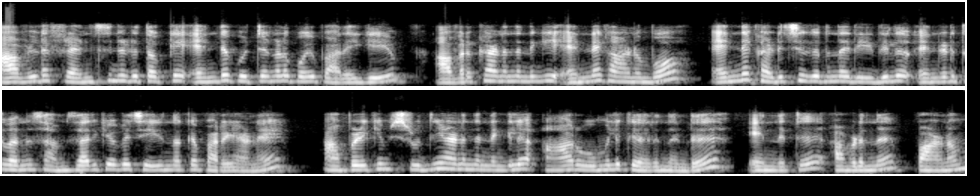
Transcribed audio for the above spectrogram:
അവളുടെ ഫ്രണ്ട്സിന്റെ അടുത്തൊക്കെ എന്റെ കുറ്റങ്ങൾ പോയി പറയുകയും അവർക്കാണെന്നുണ്ടെങ്കിൽ എന്നെ കാണുമ്പോൾ എന്നെ കടിച്ചു കീറുന്ന രീതിയിൽ എന്റെ അടുത്ത് വന്ന് സംസാരിക്കുകയൊക്കെ ചെയ്യുന്നൊക്കെ പറയാണേ. അപ്പോഴേക്കും ശ്രുതിയാണെന്നുണ്ടെങ്കിൽ ആ റൂമിൽ കയറുന്നുണ്ട് എന്നിട്ട് അവിടുന്ന് പണം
